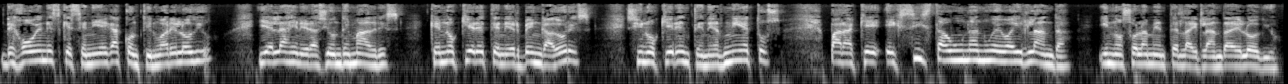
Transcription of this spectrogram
de jóvenes que se niega a continuar el odio y es la generación de madres que no quiere tener vengadores, sino quieren tener nietos para que exista una nueva Irlanda y no solamente la Irlanda del odio.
